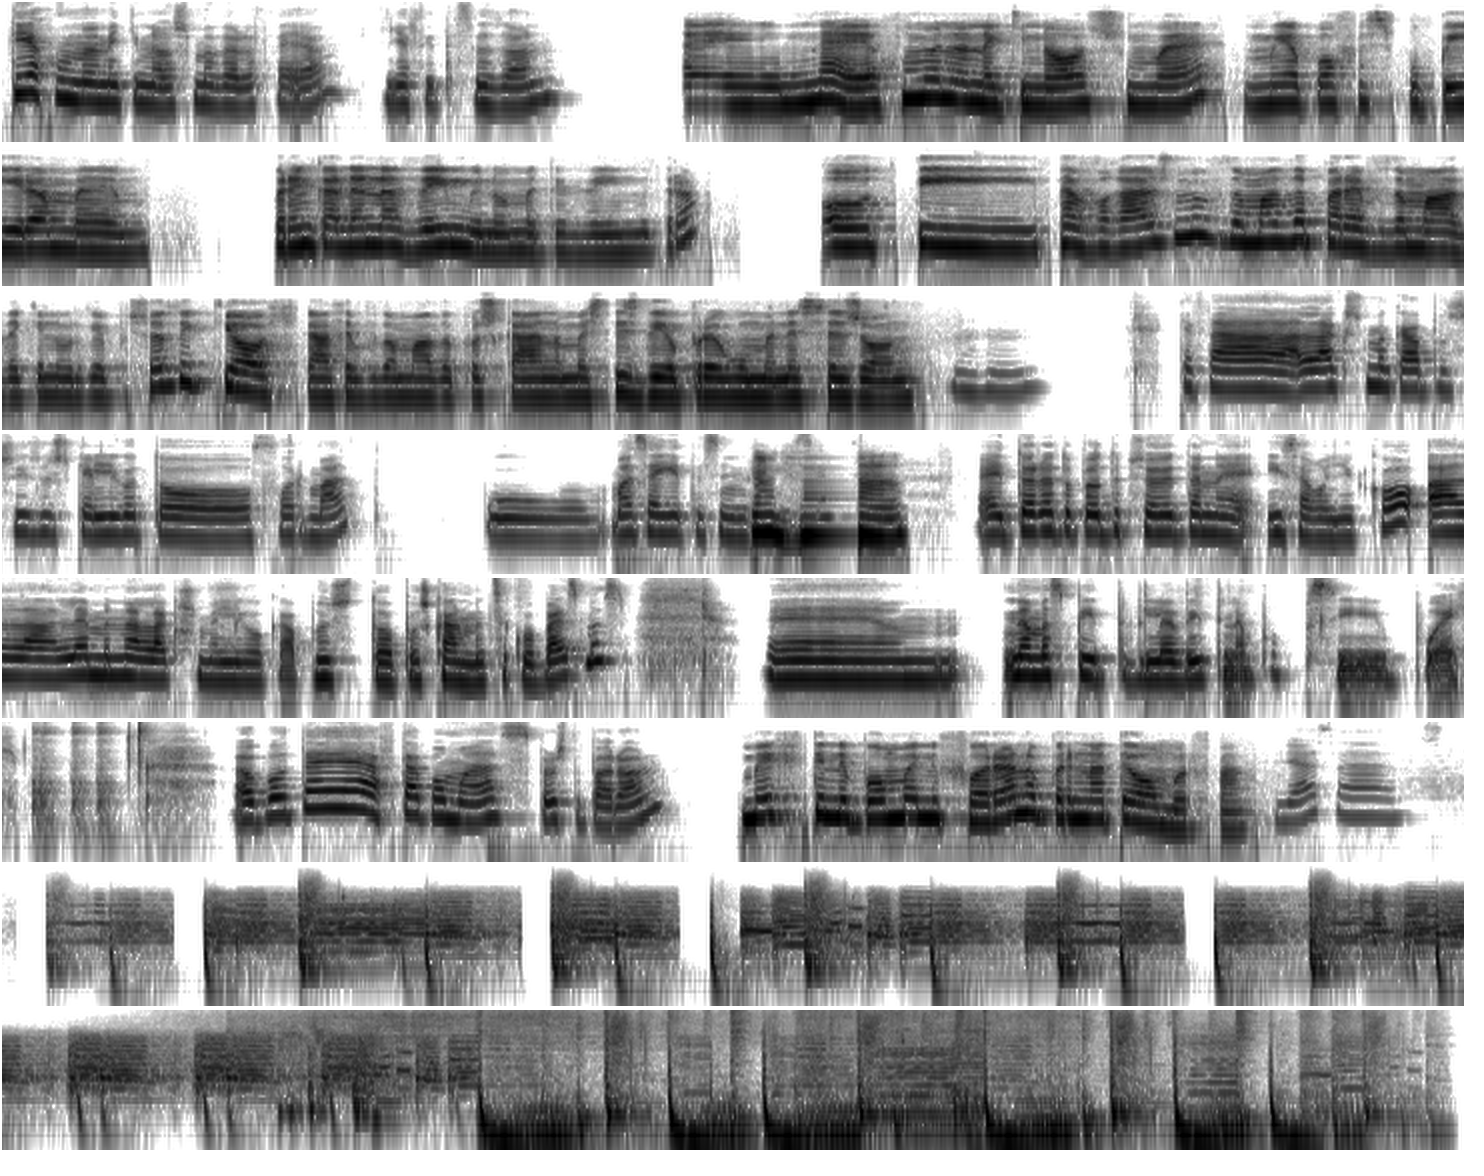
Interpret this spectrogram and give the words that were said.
τι έχουμε να ανακοινώσουμε, Δωροθέα, για αυτή τη σεζόν; Ε, ναι, έχουμε να ανακοινώσουμε μία απόφαση που πήραμε πριν κανένα δίμηνο με τη Δήμητρα ότι θα βγάζουμε εβδομάδα παρά εβδομάδα καινούργιο επεισόδιο και όχι κάθε εβδομάδα όπως κάναμε στις δύο προηγούμενες Και θα αλλάξουμε κάπως ίσως και λίγο το format που μας έχετε Ε, τώρα το πρώτο επεισόδιο ήταν εισαγωγικό, αλλά λέμε να αλλάξουμε λίγο κάπως το πώς κάνουμε τις εκπομπές μας. Ε, να μας πείτε δηλαδή την άποψη που έχετε. Οπότε αυτά από εμά προς το παρόν. Μέχρι την επόμενη φορά να περνάτε όμορφα. Γεια σας!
